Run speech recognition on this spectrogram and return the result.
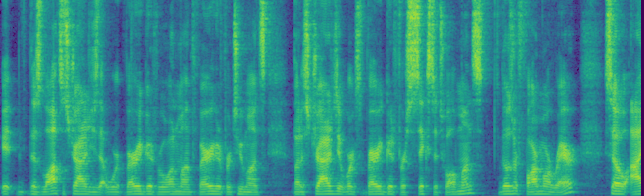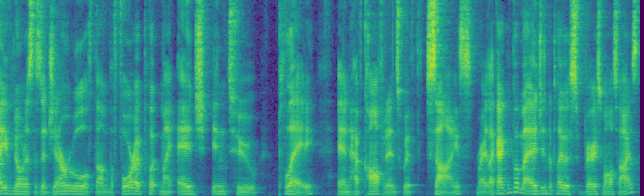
It, there's lots of strategies that work very good for one month, very good for two months, but a strategy that works very good for six to 12 months, those are far more rare. So I've noticed as a general rule of thumb, before I put my edge into play and have confidence with size, right? Like I can put my edge into play with very small size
